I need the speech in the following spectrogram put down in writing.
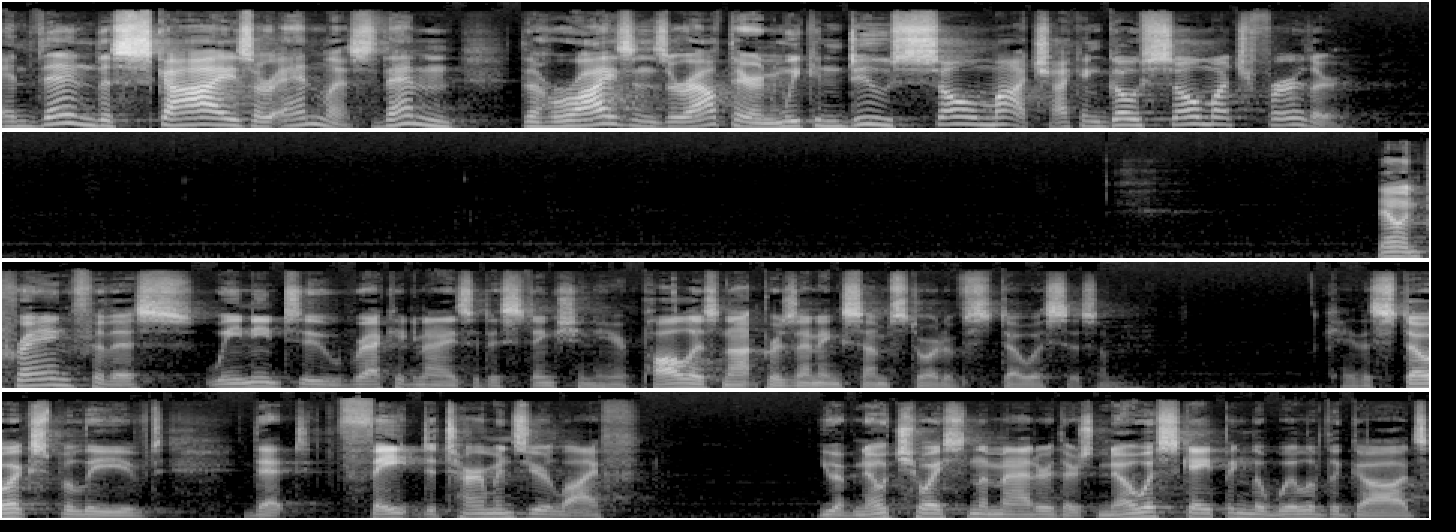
And then the skies are endless. Then the horizons are out there, and we can do so much. I can go so much further. Now, in praying for this, we need to recognize a distinction here. Paul is not presenting some sort of stoicism. Okay, the Stoics believed that fate determines your life. You have no choice in the matter. There's no escaping the will of the gods.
